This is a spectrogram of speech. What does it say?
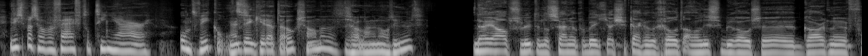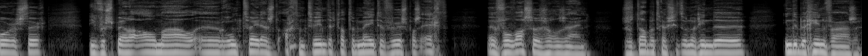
het is pas over vijf tot tien jaar ontwikkeld. En denk je dat ook, Sander, dat het zo lang nog duurt? Nou ja, absoluut. En dat zijn ook een beetje, als je kijkt naar de grote analistenbureaus, uh, Gartner, Forrester, die voorspellen allemaal uh, rond 2028 dat de metaverse pas echt uh, volwassen zal zijn. Dus wat dat betreft zitten we nog in de, in de beginfase.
